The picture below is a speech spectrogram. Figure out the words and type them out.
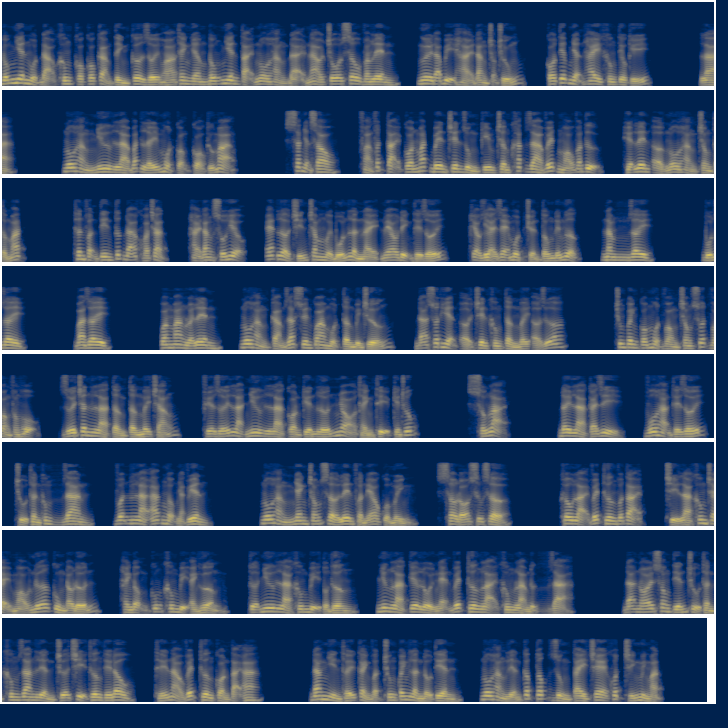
Bỗng nhiên một đạo không có, có cảm tình cơ giới hóa thanh â m bỗng nhiên tại ngô hàng đại nào chỗ sâu vang lên ngươi đã bị hải đăng chọn chúng có tiếp nhận hay không tiêu ký? Là ngô hàng như là bắt lấy một cọn cỏ cứu mạng. Xác nhận sau phản phất tại con mắt bên trên dùng kim châm khắc ra vết máu văn tự, hiện lên ở ngô hàng trong tầm mắt. Thân phận tin tức đã khóa chặt, hải đăng số hiệu sl 914 lần này neo định thế giới, theo dạy rẽ một truyền tống đến ngược, năm giây, bốn giây, ba giây. Quang mang loại lên ngô hàng cảm giác xuyên qua một tầng bình chướng, đã xuất hiện ở trên không tầng mây ở giữa. T r u n g quanh có một vòng trong suốt vòng phòng hộ, dưới chân là tầng tầng mây trắng, phía dưới là như là con kiến lớn nhỏ thành thị kiến trúc. Sống lại. Đây là cái gì? Vô hạn thế giới, chủ thần không gian vẫn là ác mộng nhạc viên. Nô hàng nhanh chóng sờ lên phần eo của mình, sau đó xứng sờ. Khâu lại vết thương vẫn tại, chỉ là không chảy máu nữa cùng đau đớn, hành động cũng không bị ảnh hưởng, tựa như là không bị tổn thương, nhưng là kia lồi nghẹn vết thương lại không làm được giả. Đã nói xong tiến chủ thần không gian liền chữa trị thương thế đâu, thế nào vết thương còn tại a? Đang nhìn thấy cảnh vật chung quanh lần đầu tiên, nô hàng liền cấp tốc dùng tay che khuất chính mình mặt.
